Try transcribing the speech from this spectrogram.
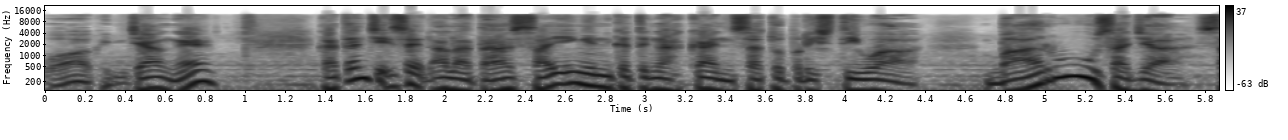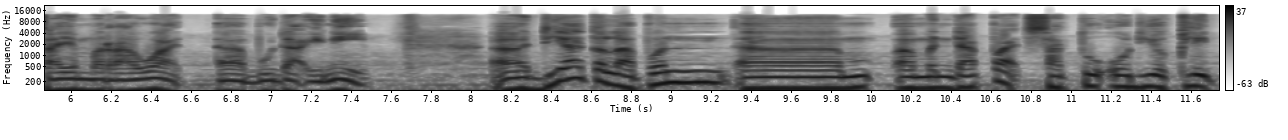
Wah, kencang eh. Kata Encik Said Alatas, saya ingin ketengahkan satu peristiwa baru saja saya merawat uh, budak ini. Uh, dia telah pun uh, uh, mendapat satu audio clip.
